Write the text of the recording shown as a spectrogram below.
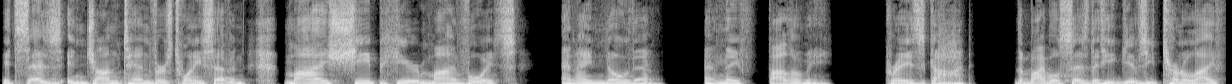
It says in John 10, verse 27, My sheep hear my voice, and I know them, and they follow me. Praise God. The hmm. Bible says that he gives eternal life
